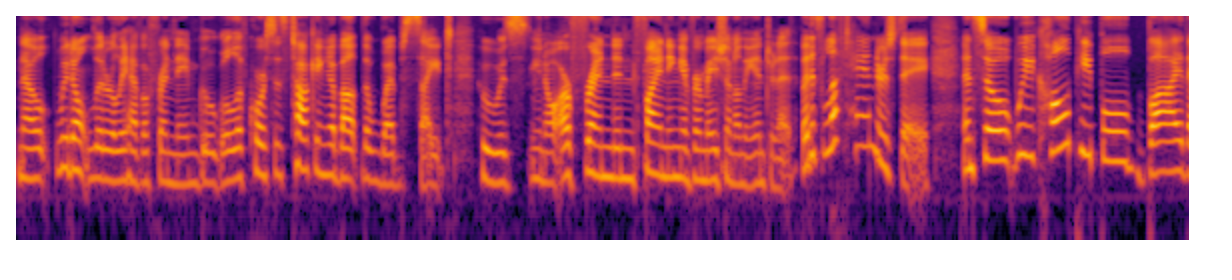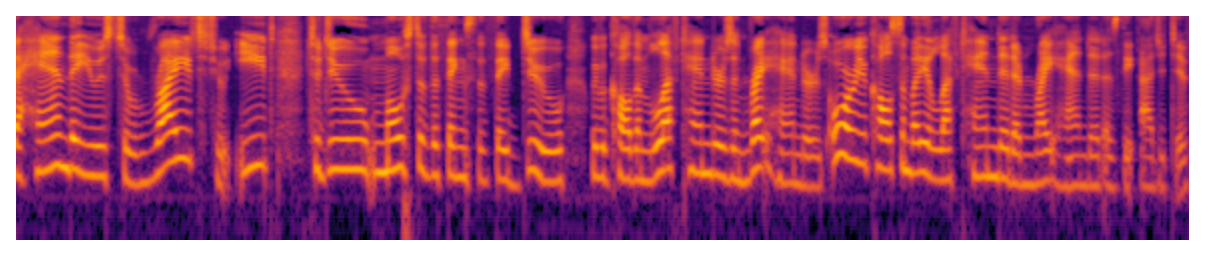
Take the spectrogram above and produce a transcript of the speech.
Now, we don't literally have a friend named Google. Of course, it's talking about the website, who is, you know, our friend in finding information on the internet. But it's Left Handers Day. And so we call people by the hand they use to write, to eat, to do most of the things that they do. We would call them left handers and right handers. Or you call somebody left handed and right handed as the adjective.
